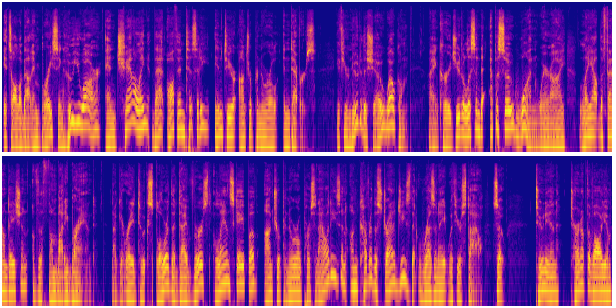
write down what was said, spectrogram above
It's all about embracing who you are and channeling that authenticity into your entrepreneurial endeavors. If you're new to the show, welcome. I encourage you to listen to episode one, where I lay out the foundation of the Thumbody brand. Now get ready to explore the diverse landscape of entrepreneurial personalities and uncover the strategies that resonate with your style. So tune in, turn up the volume,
